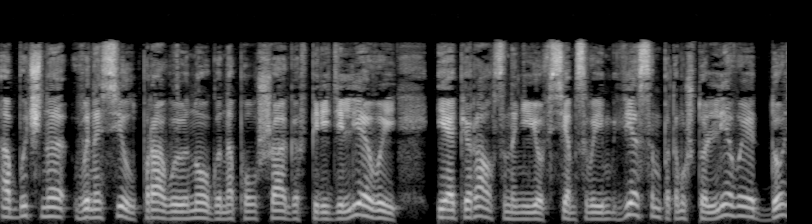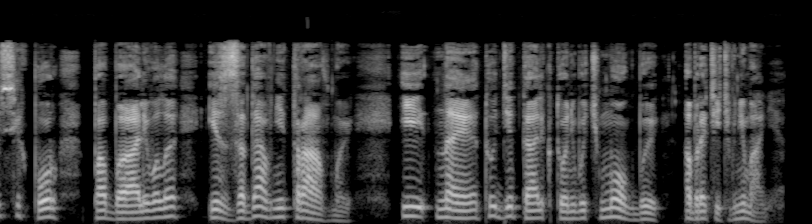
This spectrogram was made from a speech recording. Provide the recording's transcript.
обычно выносил правую ногу на полшага впереди левой и опирался на нее всем своим весом, потому что левая до сих пор побаливала из-за давней травмы, и на эту деталь кто-нибудь мог бы обратить внимание.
